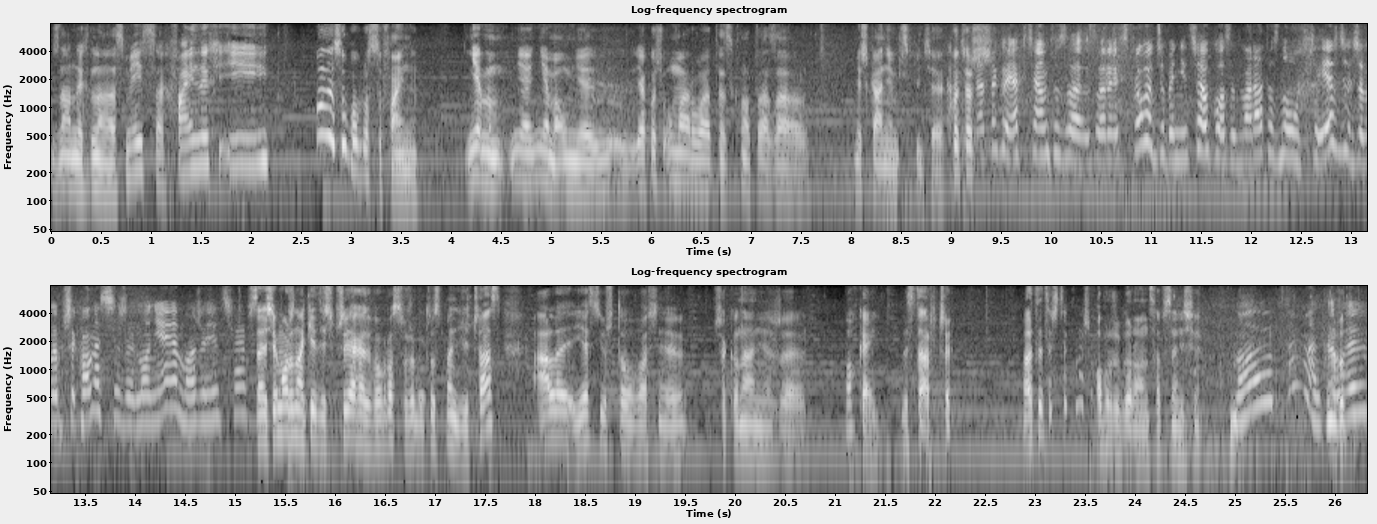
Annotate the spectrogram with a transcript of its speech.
znanych dla nas miejscach, fajnych i one są po prostu fajne. Nie ma, nie, nie ma u mnie, jakoś umarła tęsknota za mieszkaniem w Splicie. Chociaż Dlatego ja chciałam to za, zarejestrować, żeby nie trzeba było za dwa lata znowu przejeżdżać, żeby przekonać się, że no nie, może nie trzeba. w sensie można kiedyś przyjechać po prostu, żeby tu spędzić czas, ale jest już to właśnie przekonanie, że okej, wystarczy. Ale ty też tak masz oprócz gorąca w sensie. No tak, No bo- ale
